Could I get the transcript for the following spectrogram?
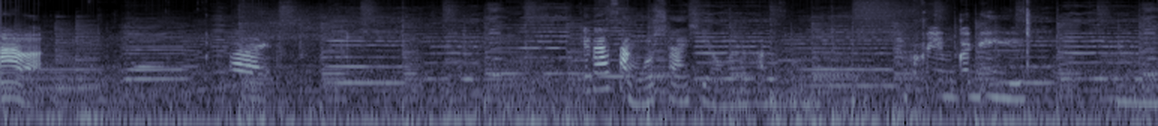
มากอะใช่ก็น่าสั่งรสชาเขียวมานะคะครีมก็ดีอืม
